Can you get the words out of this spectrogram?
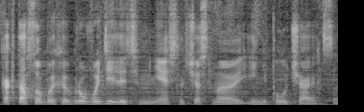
как-то особо их игру выделить мне, если честно, и не получается.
